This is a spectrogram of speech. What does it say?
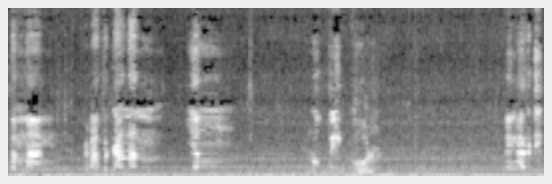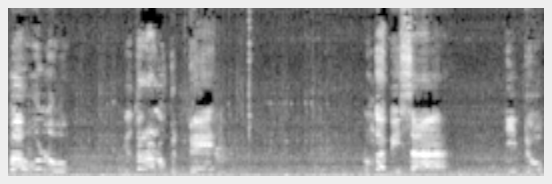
tenang. Karena tekanan yang lu pikul yang ada di bahu lu itu terlalu gede. Lu nggak bisa hidup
